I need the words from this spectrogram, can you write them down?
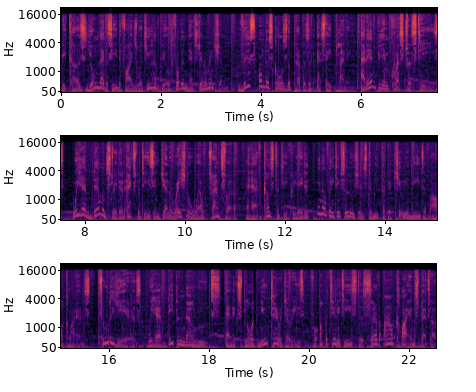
because your legacy defines what you have built for the next generation. This underscores the purpose of estate planning. At FBN Quest Trustees, we have demonstrated expertise in generational wealth transfer and have constantly created innovative solutions to meet the peculiar needs of our clients. Through the years, we have deepened our roots and explored new territories for opportunities to serve our clients better.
